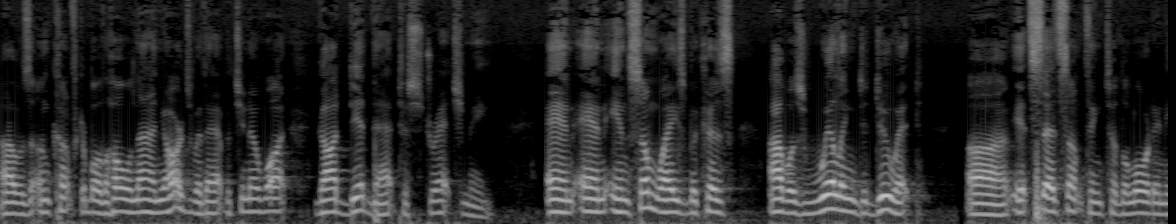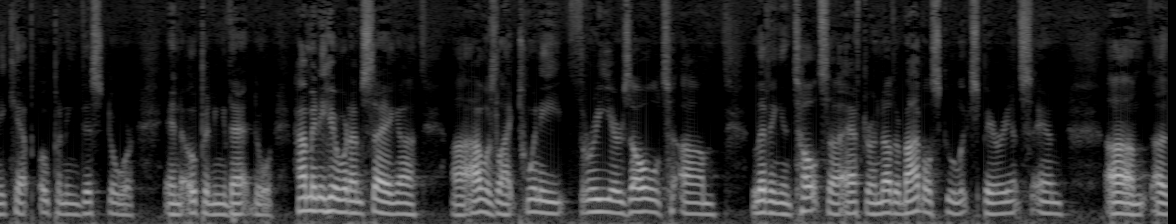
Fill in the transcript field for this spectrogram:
I was uncomfortable the whole nine yards with that, but you know what? God did that to stretch me and and in some ways because I was willing to do it, uh, it said something to the Lord, and He kept opening this door and opening that door. How many hear what I'm saying? Uh, uh, I was like 23 years old, um, living in Tulsa after another Bible school experience, and um, uh,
